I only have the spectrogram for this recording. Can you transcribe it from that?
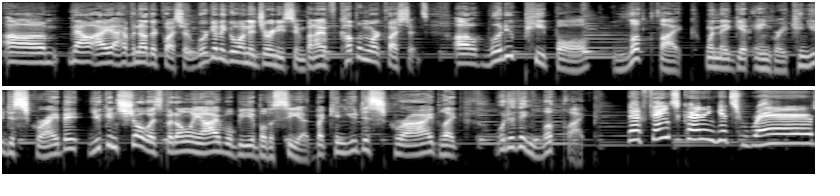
Um, now I have another question. We're going to go on a journey soon, but I have a couple more questions. Uh, what do people look like when they get angry? Can you describe it? You can show us, but only I will be able to see it. But can you describe, like, what do they look like? Their face kind of gets red.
